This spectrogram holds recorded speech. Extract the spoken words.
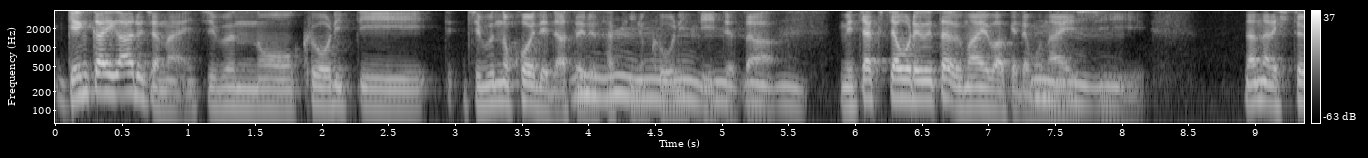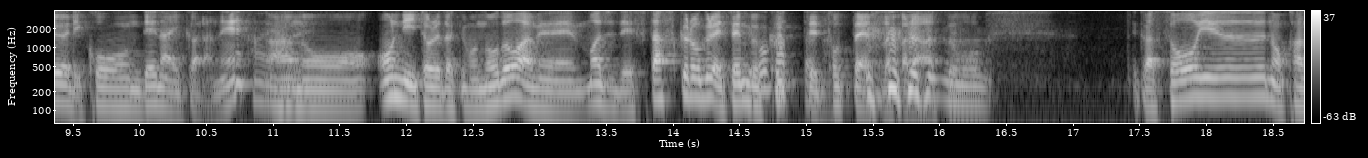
限界があるじゃない？自分のクオリティ自分の声で出せる作品のクオリティってさめちゃくちゃ俺歌うまいわけでもないし、なんなら人より高音出ないからね、はいはい。あのオンリー取る時ものど飴マジで2袋ぐらい全部食って取ったやつだから そう。うんだからそういうのを考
